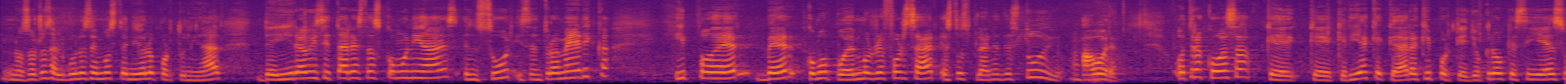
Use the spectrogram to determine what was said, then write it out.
nosotros algunos hemos tenido la oportunidad de ir a visitar estas comunidades en Sur y Centroamérica y poder ver cómo podemos reforzar estos planes de estudio. Ahora, otra cosa que, quería que quedara aquí, porque yo creo que sí es,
